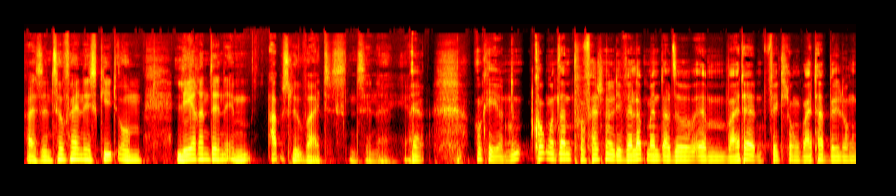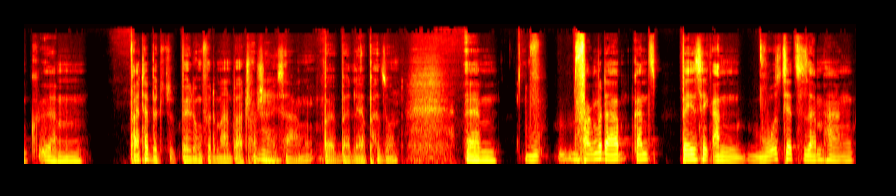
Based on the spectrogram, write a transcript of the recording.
Also insofern, es geht um Lehrenden im absolut weitesten Sinne. Ja. ja. Okay, und dann gucken wir uns dann Professional Development, also ähm, Weiterentwicklung, Weiterbildung, ähm, Weiterbildung würde man dort wahrscheinlich mhm. sagen, bei, bei Lehrpersonen. Ähm, fangen wir da ganz basic an. Wo ist der Zusammenhang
